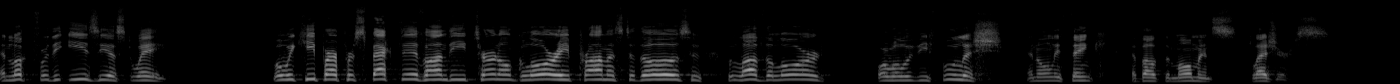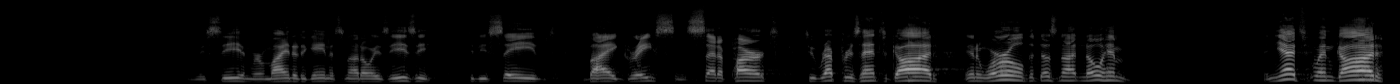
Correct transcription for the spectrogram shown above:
and look for the easiest way? Will we keep our perspective on the eternal glory promised to those who, who love the Lord, or will we be foolish and only think about the moment's pleasures? And we see and reminded again it's not always easy to be saved by grace and set apart to represent God in a world that does not know Him. And yet, when God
